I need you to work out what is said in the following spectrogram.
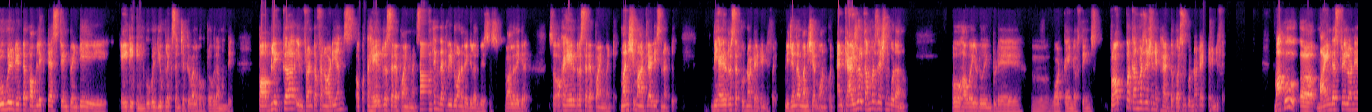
Google did a public test in twenty eighteen Google Duplex అని చెప్పి వాళ్ళకి ఒక ప్రోగ్రామ్ ఉంది. పబ్లిక్గా in front of an audience ఒక hairdresser appointment something that we do on regular basis వాళ్ళ దగ్గర. సో ఒక హెయిర్ డ్రెస్సర్ అపాయింట్మెంట్ మనిషి మాట్లాడేసినట్టు. The dresser could not identify నిజంగా మనిషి ఏమో అనుకుని అండ్ క్యాజువల్ కన్వర్సేషన్ కూడాను. ఓ how are you doing today what kind of things proper conversation it had the person could not identify. మాకు మా ఇండస్ట్రీలోనే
